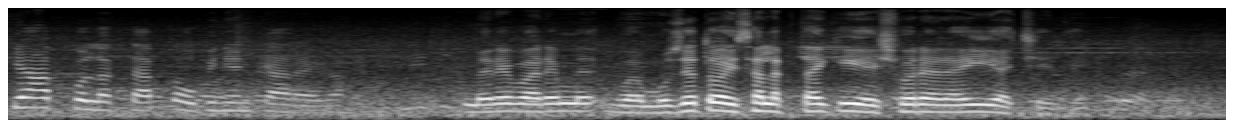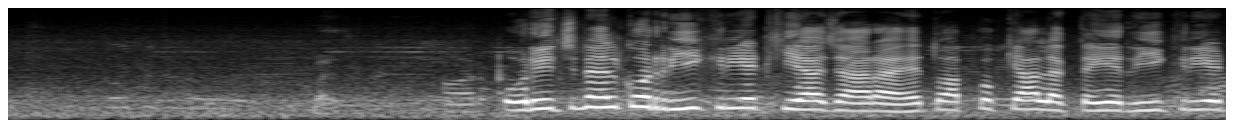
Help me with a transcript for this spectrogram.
क्या आपको लगता है? आपका ओपिनियन क्या रहेगा? मेरे बारे में मुझे तो ऐसा लगता है कि ऐश्वर्या राय ही अच्छी थी। और ओरिजिनल को रिक्रिएट किया जा रहा है तो आपको क्या लगता है ये रिक्रिएट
